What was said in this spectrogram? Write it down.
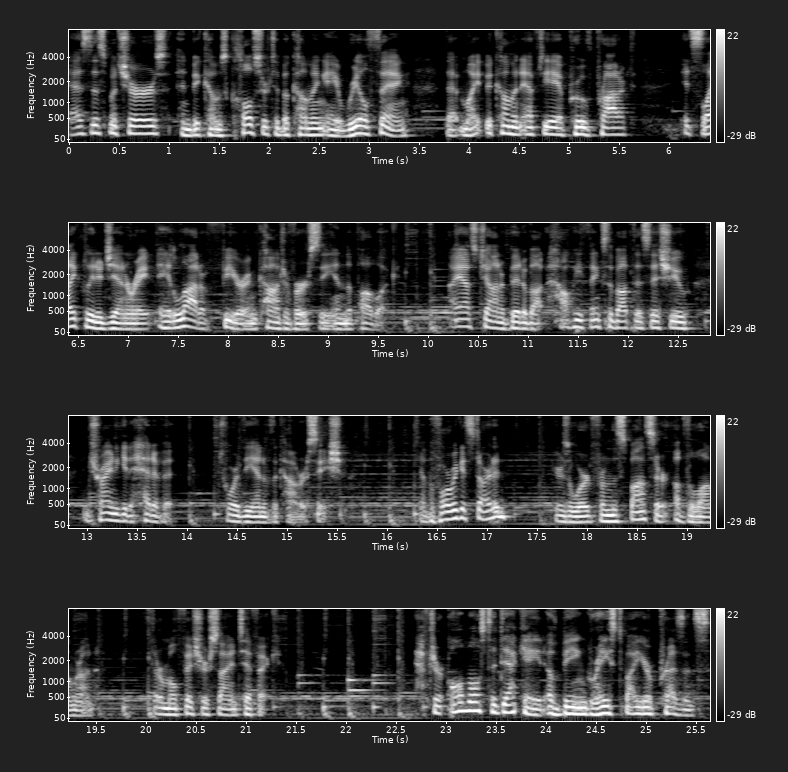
as this matures and becomes closer to becoming a real thing that might become an FDA approved product, it's likely to generate a lot of fear and controversy in the public. I asked John a bit about how he thinks about this issue and trying to get ahead of it toward the end of the conversation. Now, before we get started, here's a word from the sponsor of the long run, Thermo Fisher Scientific. After almost a decade of being graced by your presence,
